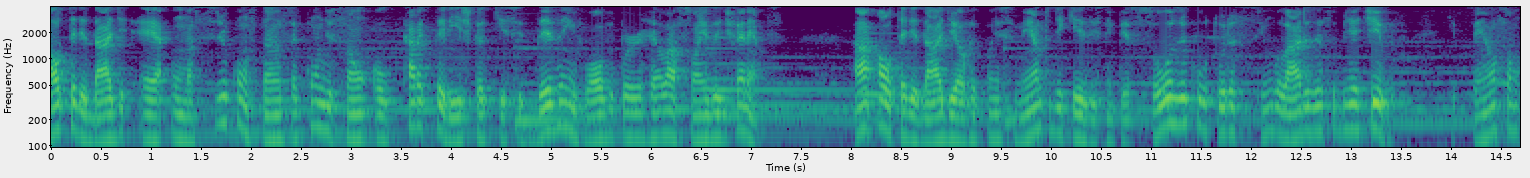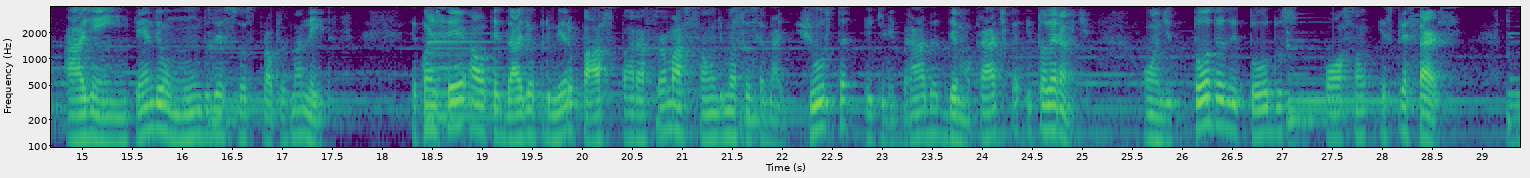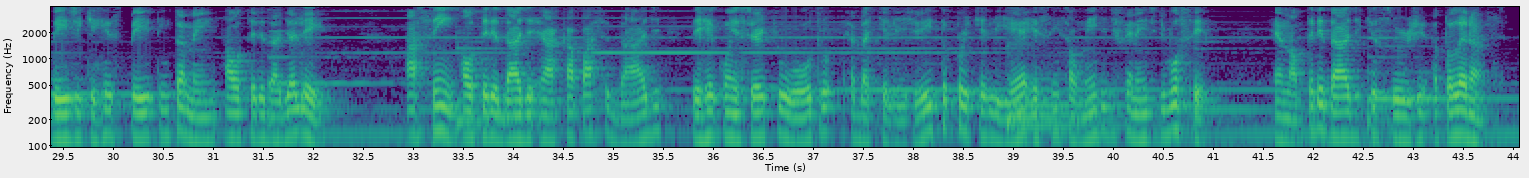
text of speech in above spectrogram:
Alteridade é uma circunstância, condição ou característica que se desenvolve por relações e diferenças. A alteridade é o reconhecimento de que existem pessoas e culturas singulares e subjetivas, que pensam, agem e entendem o mundo de suas próprias maneiras. Reconhecer a alteridade é o primeiro passo para a formação de uma sociedade justa, equilibrada, democrática e tolerante, onde todas e todos possam expressar-se desde que respeitem também a alteridade alheia. Assim, a alteridade é a capacidade de reconhecer que o outro é daquele jeito porque ele é essencialmente diferente de você. É na alteridade que surge a tolerância.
